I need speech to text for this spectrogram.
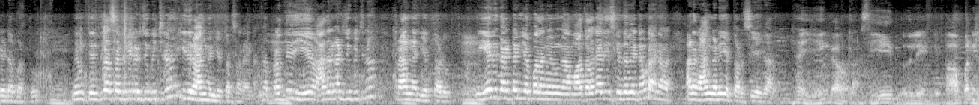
Date of birth hmm. Tenth class certificate చూపించినా ఇది రాంగ్ అని చెప్తారు సార్ ఆయన. ప్రతి ఏ ఆధార్ కార్డు చూపించినా రాంగ్ అని చెప్తాడు. ఏది కరెక్ట్ అని చెప్పాలా మేము? మా తలకాయ తీసుకెళ్ళి పెట్టినప్పుడు ఆయన ఆయన రాంగ్ అని చెప్తాడు సిఐ గారు. ఏం కావాలి? సిఐ వదిలేయండి. పాపని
